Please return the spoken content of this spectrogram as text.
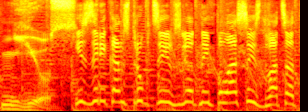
News. Из-за реконструкции взлетной полосы с 20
